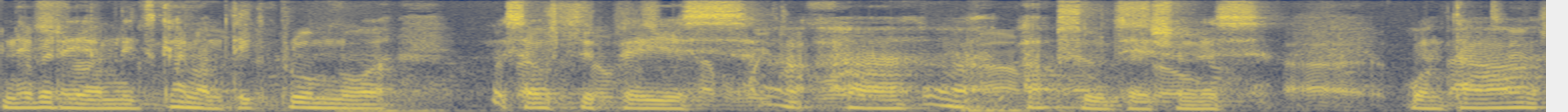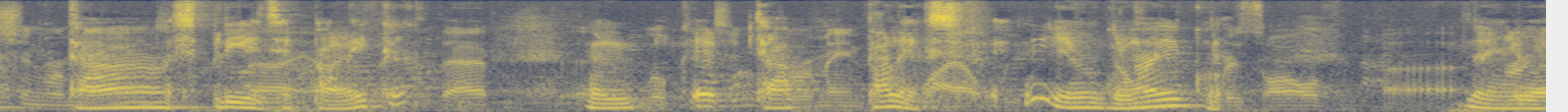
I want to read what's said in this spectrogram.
nevarējām līdz galam tikt prom no savstarpējas apsūdzēšanas. Un tā, tā spriedze palika, un tā paliks ilgu laiku. Jo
